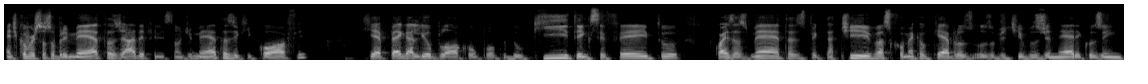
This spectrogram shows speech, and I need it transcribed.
A gente conversou sobre metas, já definição de metas e kickoff, que é pega ali o bloco um pouco do que tem que ser feito, quais as metas, expectativas, como é que eu quebro os, os objetivos genéricos em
